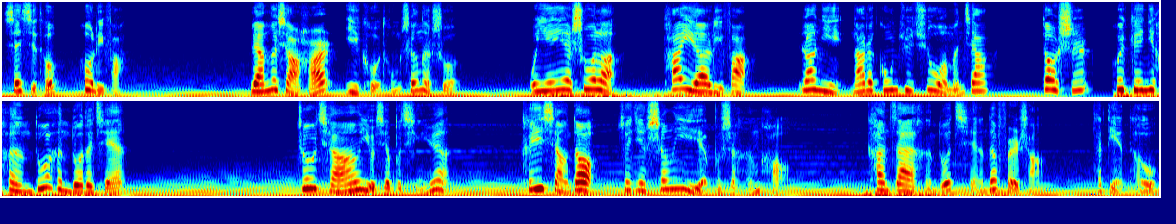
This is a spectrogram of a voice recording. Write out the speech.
先洗头后理发。”两个小孩异口同声地说：“我爷爷说了。”他也要理发，让你拿着工具去我们家，到时会给你很多很多的钱。周强有些不情愿，可以想到最近生意也不是很好，看在很多钱的份上，他点头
